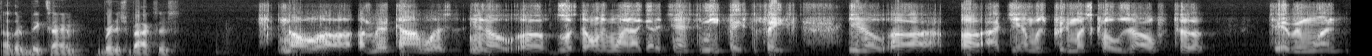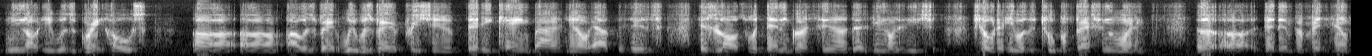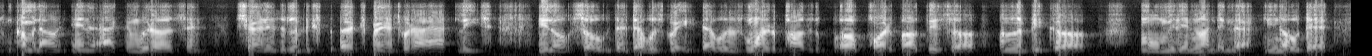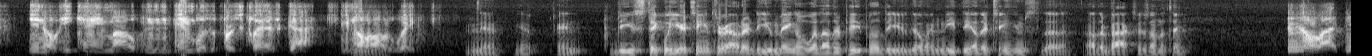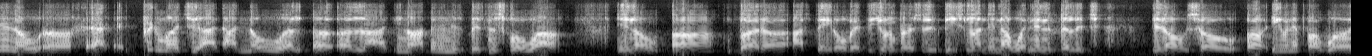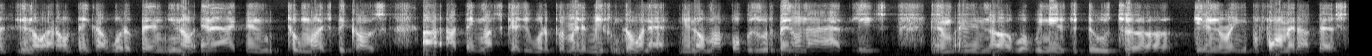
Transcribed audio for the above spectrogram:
other big time British boxers? No, uh, Amir Khan was, you know, uh, was the only one I got a chance to meet face to face. You know, uh, uh, our gym was pretty much closed off to to everyone. You know, he was a great host uh, uh, I was very, we was very appreciative that he came by, you know, after his his loss with Danny Garcia. That you know he showed that he was a true professional, and uh, uh, that didn't prevent him from coming out and interacting with us and sharing his Olympic experience with our athletes. You know, so that that was great. That was one of the positive uh, part about this uh, Olympic uh, movement in London. That you know that you know he came out and, and was a first class guy. You know, all the way. Yeah, yep. And do you stick with your team throughout, or do you mingle with other people? Do you go and meet the other teams, the other boxers on the team? You know, I you know, uh, I, pretty much I, I know a, a, a lot. You know, I've been in this business for a while. You know, uh, but uh, I stayed over at the University of East London. I wasn't in the village. You know, so uh, even if I was, you know, I don't think I would have been, you know, interacting too much because I, I think my schedule would have prevented me from doing that. You know, my focus would have been on our athletes and, and uh, what we needed to do to uh, get in the ring and perform at our best.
